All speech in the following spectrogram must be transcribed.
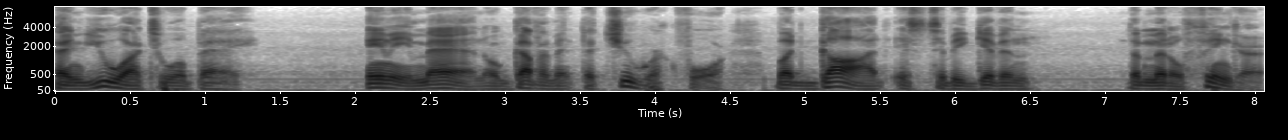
and you are to obey any man or government that you work for, but God is to be given the middle finger.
